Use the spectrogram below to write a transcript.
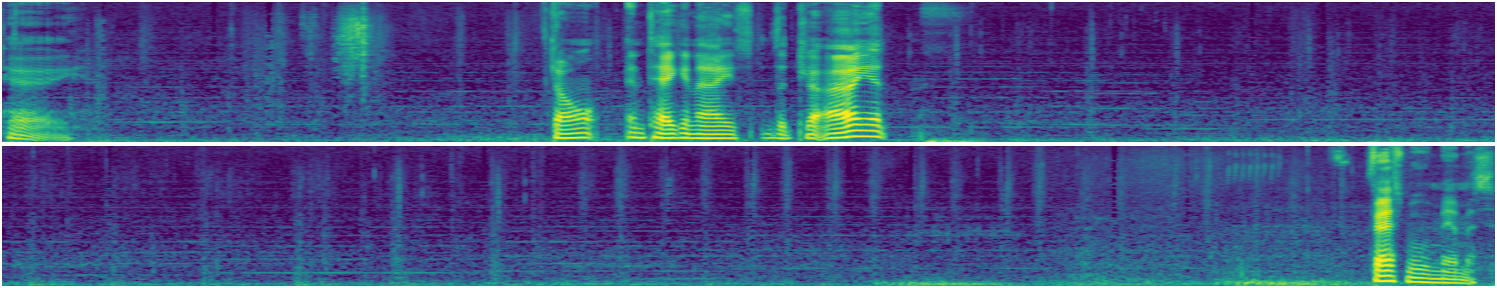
Okay. Don't antagonize the giant. Fast moving mammoth.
